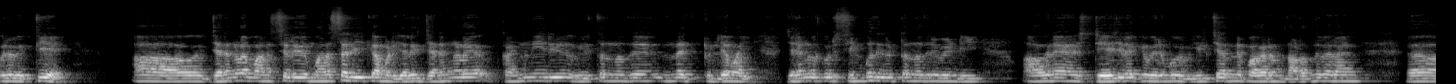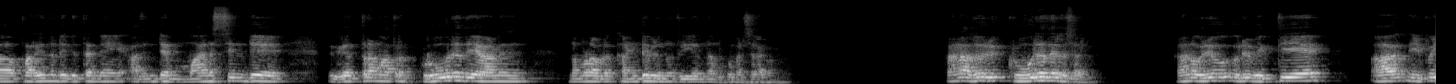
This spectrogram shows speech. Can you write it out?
ഒരു വ്യക്തിയെ ജനങ്ങളെ മനസ്സിൽ മനസ്സലിയിക്കാൻ വേണ്ടി അല്ലെങ്കിൽ ജനങ്ങളെ കണ്ണുനീര് വീഴ്ത്തുന്നതിന് തുല്യമായി ജനങ്ങൾക്ക് ഒരു സിമ്പതി കിട്ടുന്നതിന് വേണ്ടി അവനെ സ്റ്റേജിലൊക്കെ വരുമ്പോൾ വീൽ ചെയറിന് പകരം നടന്നു വരാൻ പറയുന്നുണ്ടെങ്കിൽ തന്നെ അതിന്റെ മനസ്സിന്റെ എത്രമാത്രം ക്രൂരതയാണ് നമ്മൾ അവിടെ കണ്ടുവരുന്നത് എന്ന് നമുക്ക് മനസ്സിലാക്കണം കാരണം അതൊരു ക്രൂരതയല്ല സാർ. കാരണം ഒരു ഒരു വ്യക്തിയെ ആ ഇപ്പം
